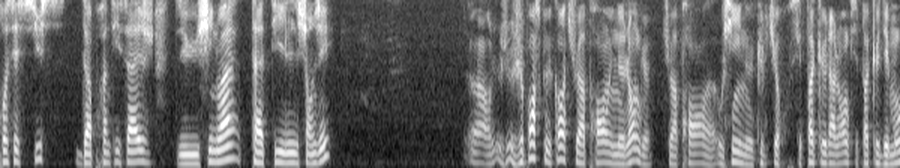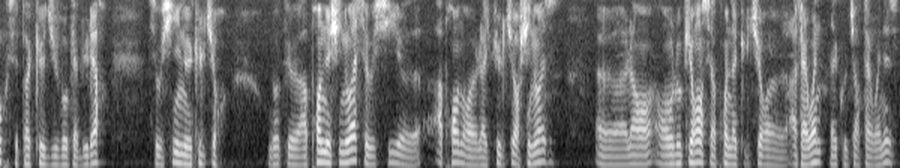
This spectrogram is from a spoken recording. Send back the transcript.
processus d'apprentissage du chinois t'a-t-il changé? Alors, je, je pense que quand tu apprends une langue, tu apprends euh, aussi une culture. C'est pas que la langue, c'est pas que des mots, c'est pas que du vocabulaire, c'est aussi une culture. Donc euh, apprendre le chinois, c'est aussi euh, apprendre la culture chinoise. Euh, là, en, en l'occurrence, c'est apprendre la culture à Taïwan, la culture taïwanaise.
